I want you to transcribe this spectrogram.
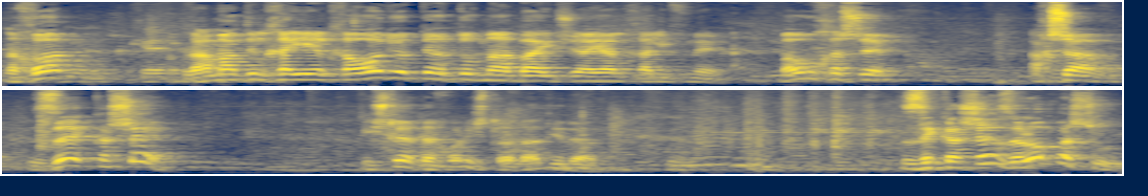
נכון? ואמרתי לך, יהיה לך עוד יותר טוב מהבית שהיה לך לפני. ברוך השם. עכשיו, זה קשה. תשתה, אתה יכול לשתות, אל תדאג. זה קשה, זה לא פשוט.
